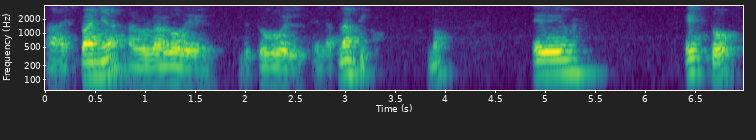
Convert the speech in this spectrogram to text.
a, España a lo largo de, todo el, Atlántico. ¿no? Em, esto,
